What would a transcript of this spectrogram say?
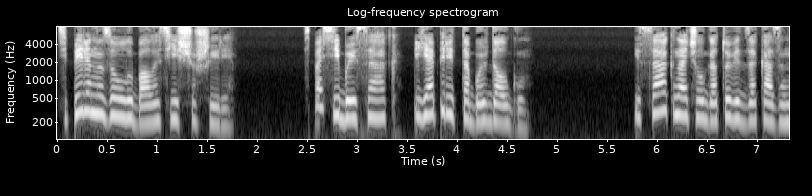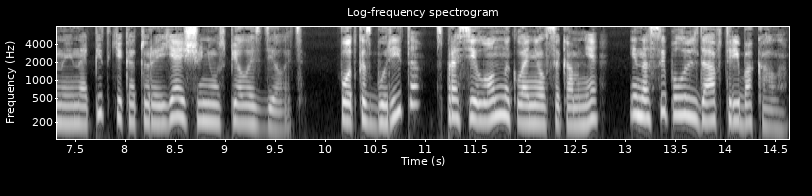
Теперь она заулыбалась еще шире. Спасибо, Исаак. Я перед тобой в долгу. Исаак начал готовить заказанные напитки, которые я еще не успела сделать. «Фотка с буррито?» — спросил он, наклонился ко мне и насыпал льда в три бокала.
